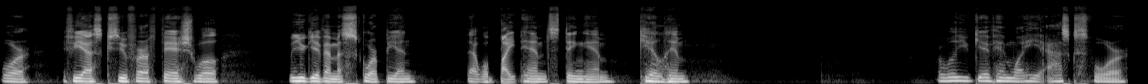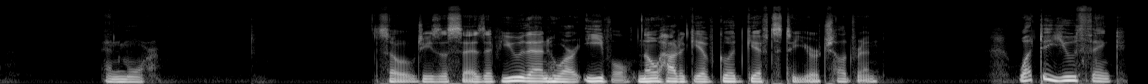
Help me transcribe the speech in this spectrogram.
Or if he asks you for a fish, will, will you give him a scorpion that will bite him, sting him, kill him? Or will you give him what he asks for and more? So Jesus says, If you then, who are evil, know how to give good gifts to your children, what do you think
